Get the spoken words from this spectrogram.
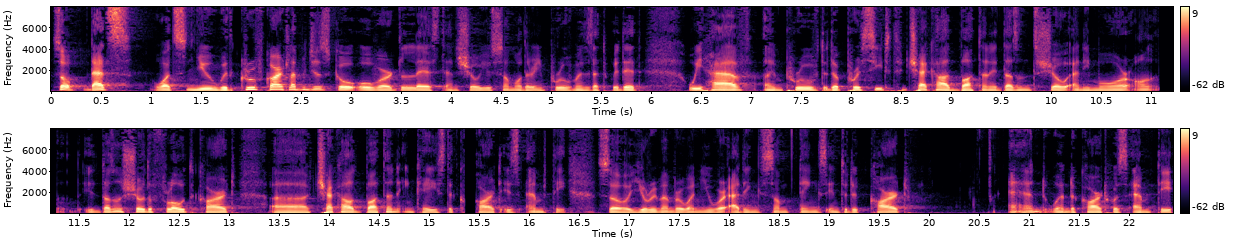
So that's what's new with GrooveKart, let me just go over the list and show you some other improvements that we did. We have improved the proceed to checkout button. It doesn't show anymore on it doesn't show the float cart uh, checkout button in case the cart is empty. So you remember when you were adding some things into the cart and when the cart was empty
